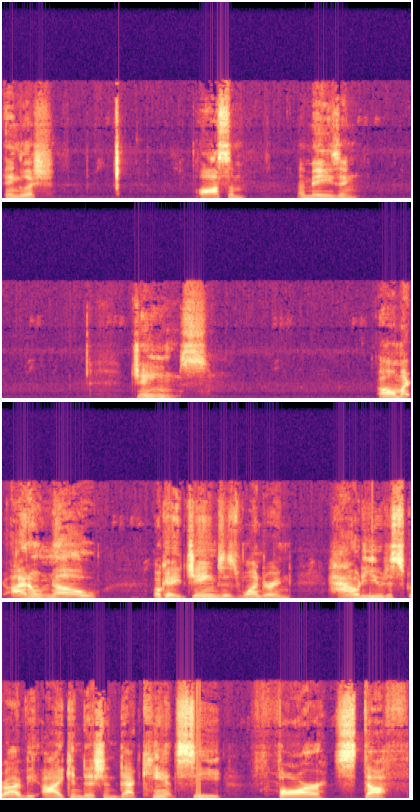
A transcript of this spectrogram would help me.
English. Awesome. Amazing. James. Oh my, I don't know. Okay, James is wondering how do you describe the eye condition that can't see far stuff?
